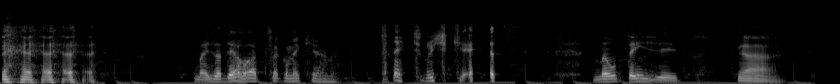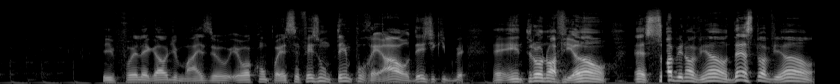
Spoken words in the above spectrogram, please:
Mas a derrota, sabe como é que é, né? A gente não esquece. Não tem jeito. Ah. E foi legal demais, eu, eu acompanhei. Você fez um tempo real, desde que é, entrou no avião, é, sobe no avião, desce do avião,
